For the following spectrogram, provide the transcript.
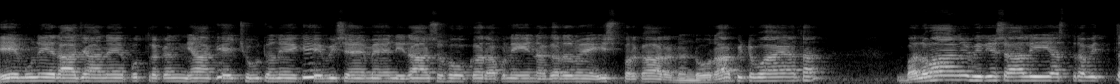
हे मुने राजा, ने पुत्र कन्या के छूटने के विषय में निराश होकर अपने नगर में इस प्रकार डंडोरा पिटवाया था। बलवान वीरशाली अस्त्रवित्त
